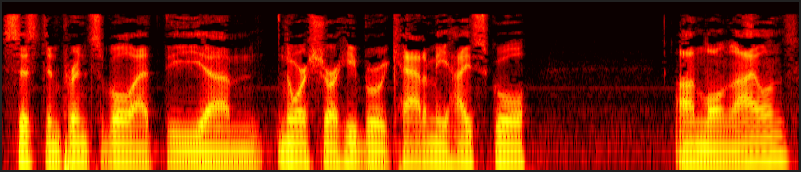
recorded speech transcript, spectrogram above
assistant principal at the um, North Shore Hebrew Academy High School on Long Island.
